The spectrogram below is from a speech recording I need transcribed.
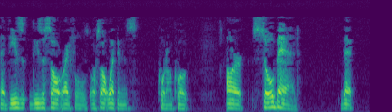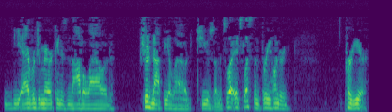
that these these assault rifles or assault weapons, quote unquote, are so bad that the average American is not allowed, should not be allowed to use them. It's le- it's less than 300 per year.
